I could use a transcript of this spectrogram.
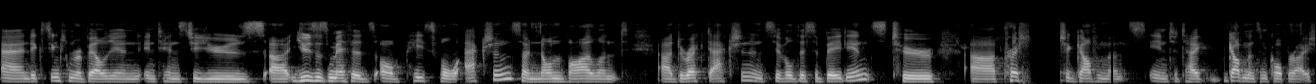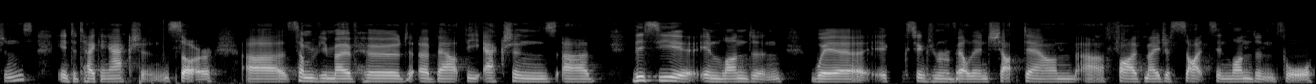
and Extinction Rebellion intends to use uh, uses methods of peaceful action, so non-violent uh, direct action and civil disobedience, to uh, pressure governments into take governments and corporations into taking action. So uh, some of you may have heard about the actions uh, this year in London, where Extinction Rebellion shut down uh, five major sites in London for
